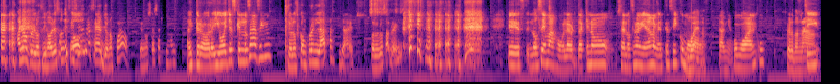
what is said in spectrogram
Ah, no, pero los frijoles son difíciles de hacer. Yo no puedo. Yo no sé hacer frijoles. Ay, pero ahora hay ollas que los hacen. Yo los compro en lata, ya hechos. Solo los arreglo. Este, no sé, Majo, la verdad que no, o sea, no se me viene a la mente así como, bueno, está bien. como algo. Perdona. Sí,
